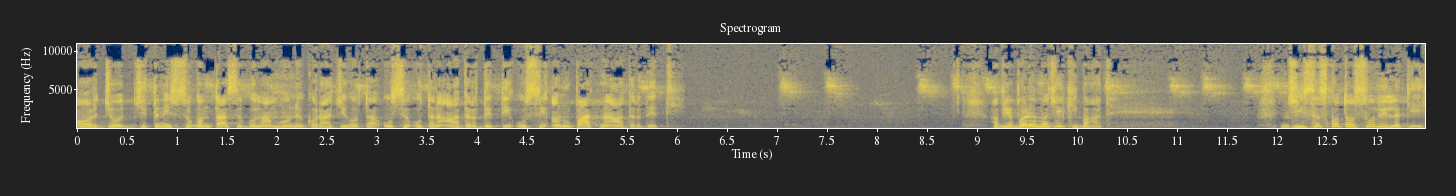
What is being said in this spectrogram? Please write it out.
और जो जितनी सुगमता से गुलाम होने को राज़ी होता, उसे उतना आदर देती, उसी अनुपात में आदर देती। अब ये बड़े मज़े की बात है। जीसस को तो सूली लगी।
